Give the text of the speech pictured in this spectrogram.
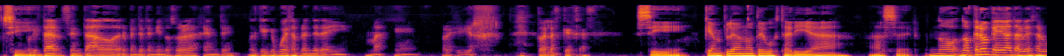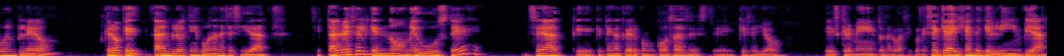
Sí. Porque estar sentado de repente atendiendo a la gente, ¿qué, qué puedes aprender ahí más que recibir todas las quejas? Sí. ¿Qué empleo no te gustaría hacer? No, no creo que haya tal vez algún empleo. Creo que cada empleo tiene como una necesidad. Sí, tal vez el que no me guste sea que, que tenga que ver con cosas, este, qué sé yo, excrementos, algo así. Porque sé que hay gente que limpia,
